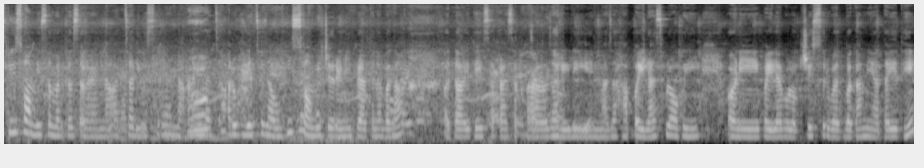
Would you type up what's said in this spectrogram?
श्री स्वामी समर्थ सगळ्यांना आजचा दिवस सर्वांना आनंदाचा आरोग्याचा जाऊ ही स्वामी चरणी प्रार्थना बघा. आता इथे सकाळ सकाळ झालेली आहे आणि माझा हा पहिलाच ब्लॉग आहे. आणि पहिल्या ब्लॉगची सुरुवात बघा मी आता इथे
